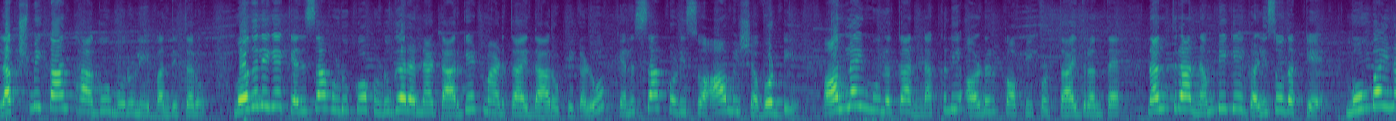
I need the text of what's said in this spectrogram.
ಲಕ್ಷ್ಮೀಕಾಂತ್ ಹಾಗೂ ಮುರುಳಿ ಬಂಧಿತರು. ಮೊದಲಿಗೆ ಕೆಲಸ ಹುಡುಕೋ ಹುಡುಗರನ್ನ ಟಾರ್ಗೆಟ್ ಮಾಡ್ತಾ ಇದ್ದ ಆರೋಪಿಗಳು ಕೆಲಸ ಕೊಡಿಸೋ ಆಮಿಷ ಒಡ್ಡಿ ಆನ್ಲೈನ್ ಮೂಲಕ ನಕಲಿ ಆರ್ಡರ್ ಕಾಪಿ ಕೊಡ್ತಾ ಇದ್ರಂತೆ. ನಂತರ ನಂಬಿಕೆ ಗಳಿಸೋದಕ್ಕೆ ಮುಂಬೈನ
